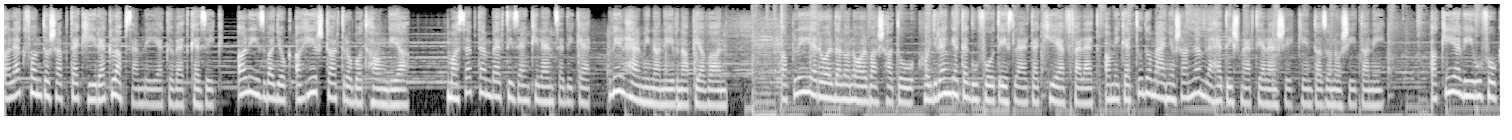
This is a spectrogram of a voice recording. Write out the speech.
A legfontosabb tech hírek lapszemléje következik. Alíz vagyok, a hírstart robot hangja. Ma szeptember 19-e, Wilhelmina névnapja van. A Player oldalon olvasható, hogy rengeteg ufót észleltek Kiev felett, amiket tudományosan nem lehet ismert jelenségként azonosítani. A kievi ufók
